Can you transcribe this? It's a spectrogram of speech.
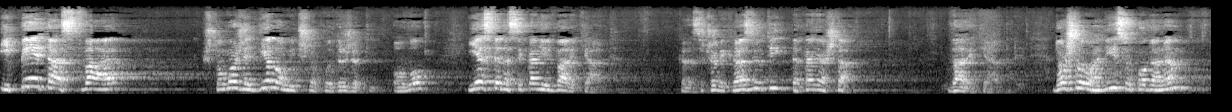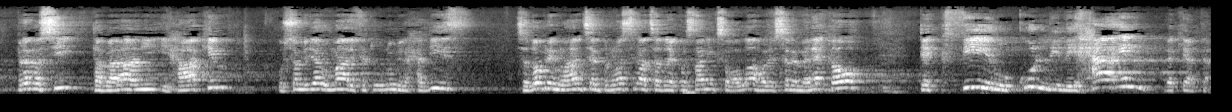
I peta stvar, što može djelomično podržati ovo, jeste da se klanjaju dva rekiata. Kada se čovjek razljuti, da klanja šta? Dva rekiata. Došlo u hadisu koga nam prenosi Tabarani i Hakim u svom djelu Marifetu Ulumil Hadis sa dobrim lancem prenosilaca da je poslanik sallallahu alaihi sallam rekao tekfiru kulli lihain rekiatan.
